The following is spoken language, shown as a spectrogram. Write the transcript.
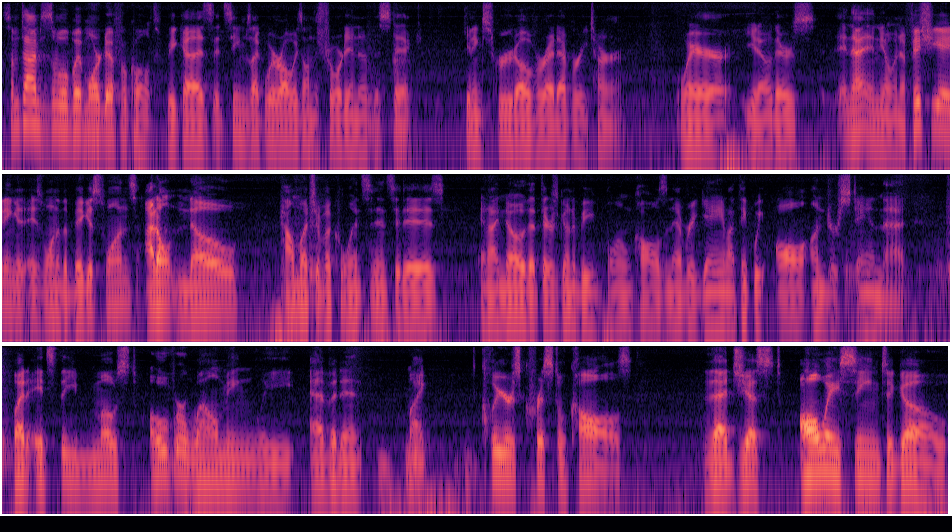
Sometimes it's a little bit more difficult because it seems like we're always on the short end of the stick, getting screwed over at every turn. Where you know there's and that and you know and officiating is one of the biggest ones. I don't know how much of a coincidence it is, and I know that there's going to be blown calls in every game. I think we all understand that, but it's the most overwhelmingly evident, like clear as crystal calls that just always seem to go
